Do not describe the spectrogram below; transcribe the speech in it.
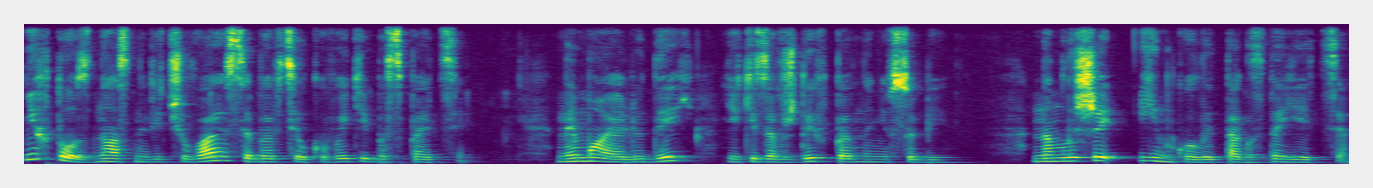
Ніхто з нас не відчуває себе в цілковитій безпеці. Немає людей, які завжди впевнені в собі. Нам лише інколи так здається.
